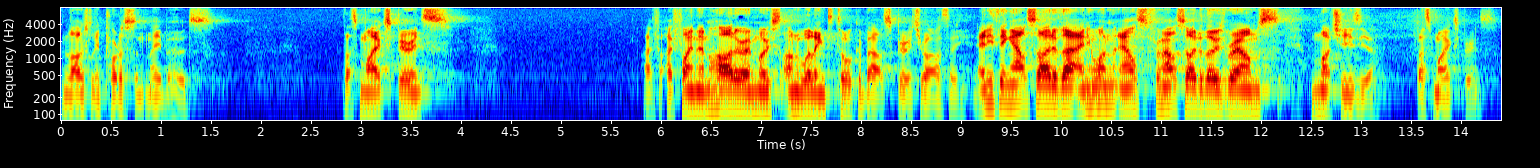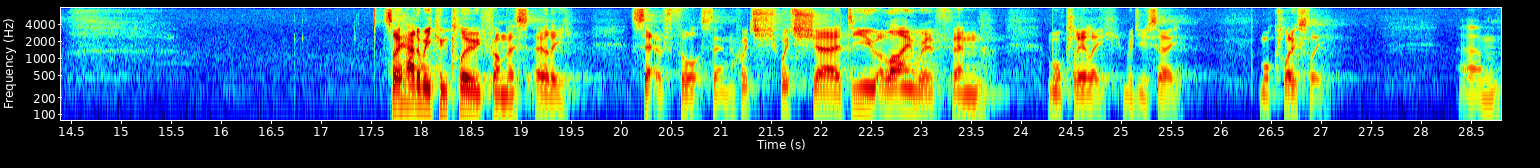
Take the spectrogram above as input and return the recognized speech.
and largely Protestant neighborhoods. That's my experience. I, find them harder and most unwilling to talk about spirituality. Anything outside of that, anyone else from outside of those realms, much easier. That's my experience. So, how do we conclude from this early set of thoughts then? Which, which uh, do you align with then more clearly, would you say? More closely? Um,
